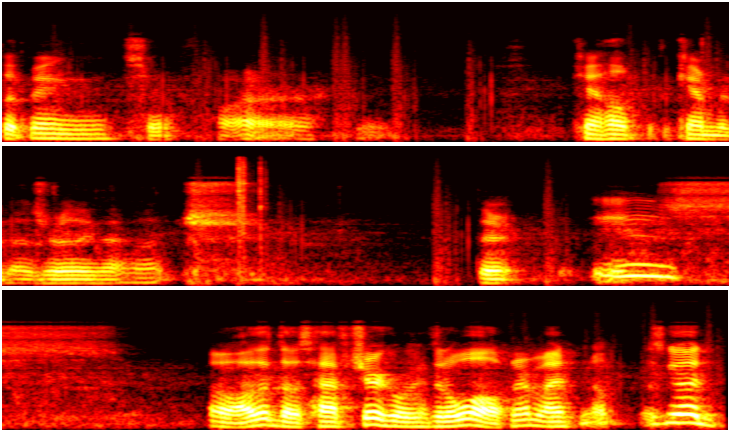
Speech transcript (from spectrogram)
clipping so far. Can't help what the camera does really that much. There is... Oh, I thought that was half chair going into the wall. Never mind. Nope, that's good.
